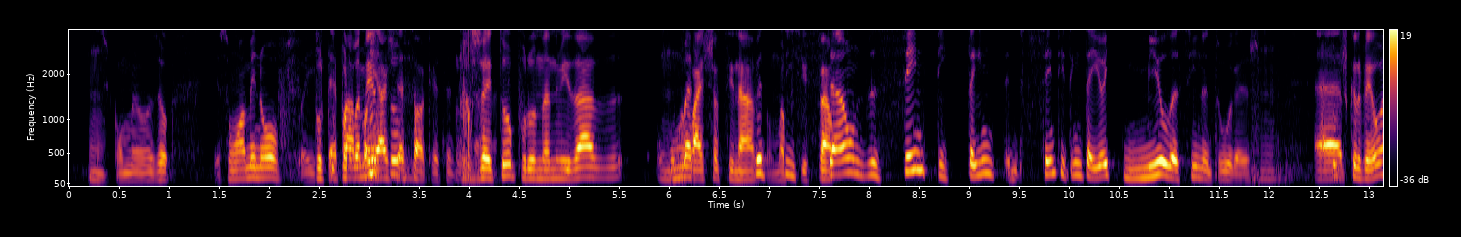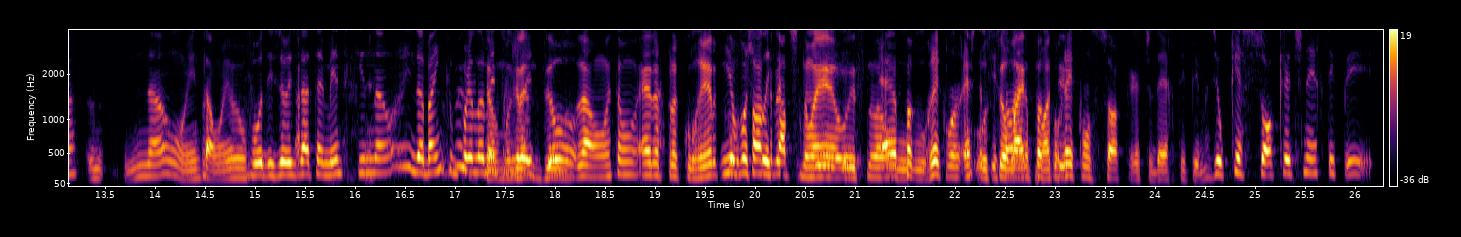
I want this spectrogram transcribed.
Como eu, eu, eu sou um homem novo. Isto Hum. Porque é o Parlamento Sócrates. atenção. rejeitou por unanimidade um Uma abaixo-assinado, uma petição. de 130, 138 mil assinaturas. Ah, Subscreveu-a? não, então, eu vou dizer exatamente que não, ainda bem que o Isso é Parlamento uma grande rejeitou. desilusão. Então era para correr com E eu vou explicar Sócrates, não é, isso não é era o, para correr com, esta o seu era para correr com Sócrates da RTP. Mas eu quero Sócrates na RTP.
